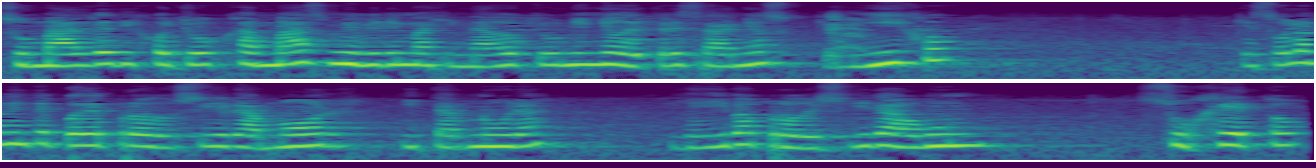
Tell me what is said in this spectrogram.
su madre dijo, yo jamás me hubiera imaginado que un niño de tres años, que mi hijo, que solamente puede producir amor y ternura, le iba a producir a un sujeto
